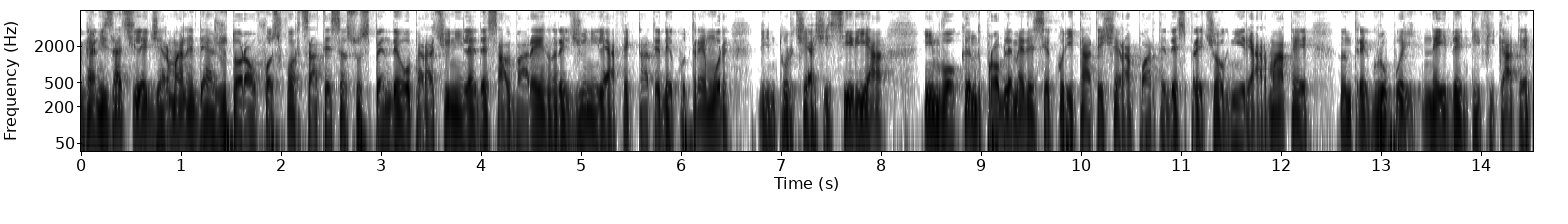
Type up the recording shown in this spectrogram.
Organizațiile germane de ajutor au fost forțate să suspende operațiunile de salvare în regiunile afectate de cutremur din Turcia și Siria, invocând probleme de securitate și rapoarte despre ciogniri armate între grupuri neidentificate.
